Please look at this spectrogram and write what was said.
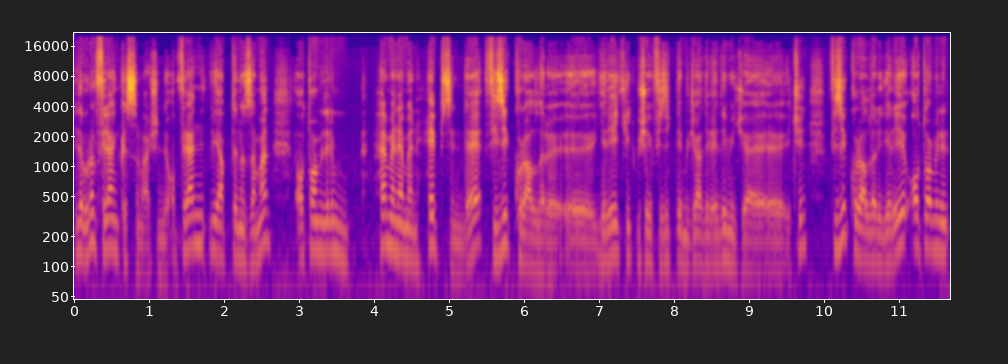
Bir de bunun fren kısmı var şimdi. O fren yaptığınız zaman otomobillerin hemen hemen hepsinde fizik kuralları e, gereği ki hiçbir şey fizikle mücadele edemeyeceği e, için fizik kuralları gereği otomobilin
